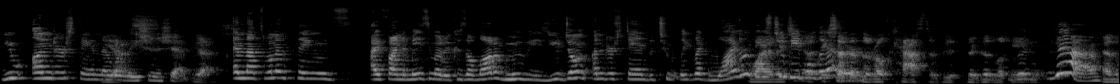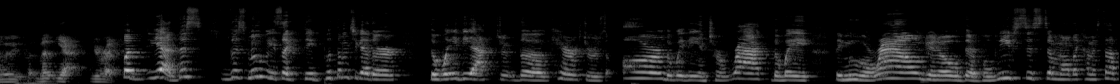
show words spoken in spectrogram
You understand their Yes. relationship, Yes. and that's one of the things I find amazing about it. Because a lot of movies, you don't understand the two. Like, like why are Why these are two people together? Except that they're both cast, they're, good- they're good looking. But- yeah, and the movie, but yeah, you're right. but yeah, this this movie is like they put them together. The way the actor, the characters are, the way they interact, the way they move around, you know, their belief system, all that kind of stuff,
